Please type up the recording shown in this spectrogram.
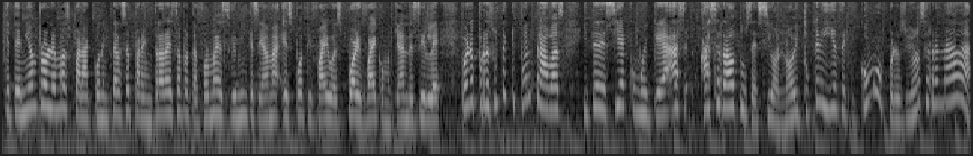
que tenían problemas para conectarse, para entrar a esta plataforma de streaming que se llama Spotify o Spotify, como quieran decirle. Bueno, pues resulta que tú entrabas y te decía como que has, cerrado tu sesión, ¿no? Y tú creías de que, ¿cómo? Pero si yo no cerré nada.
